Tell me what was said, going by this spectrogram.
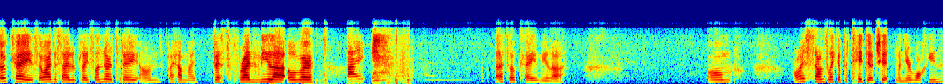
Okay, so I decided to play Slender today, and I have my best friend Mila over. Hi. That's okay, Mila. Um, always sounds like a potato chip when you're walking.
